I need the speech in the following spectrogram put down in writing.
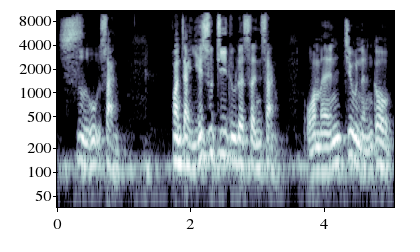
事物上，放在耶稣基督的身上，我们就能够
